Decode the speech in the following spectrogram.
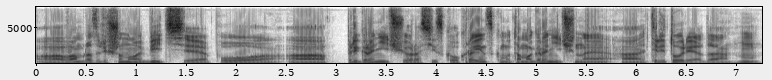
э, вам разрешено бить э, по э, приграничию российско-украинскому, там ограниченная э, территория, да, ну,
